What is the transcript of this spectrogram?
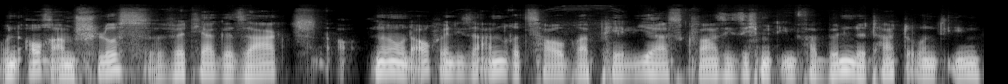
Und auch am Schluss wird ja gesagt, ne, und auch wenn dieser andere Zauberer Pelias quasi sich mit ihm verbündet hat und ihm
